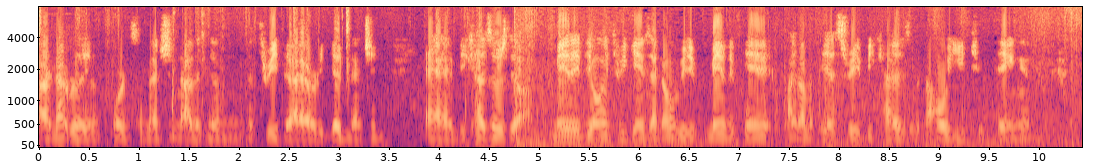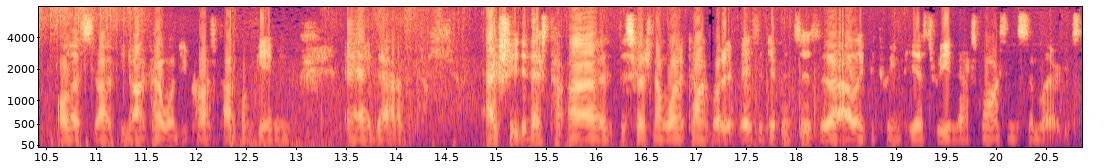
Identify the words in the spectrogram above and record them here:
are not really important to mention other than the three that I already did mention. And because there's are mainly the only three games I know will be mainly playing on the PS3 because with the whole YouTube thing and all that stuff, you know, I kind of want to do cross-platform gaming. And uh, Actually, the next uh, discussion I want to talk about it is the differences that I like between PS3 and Xbox and the similarities.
